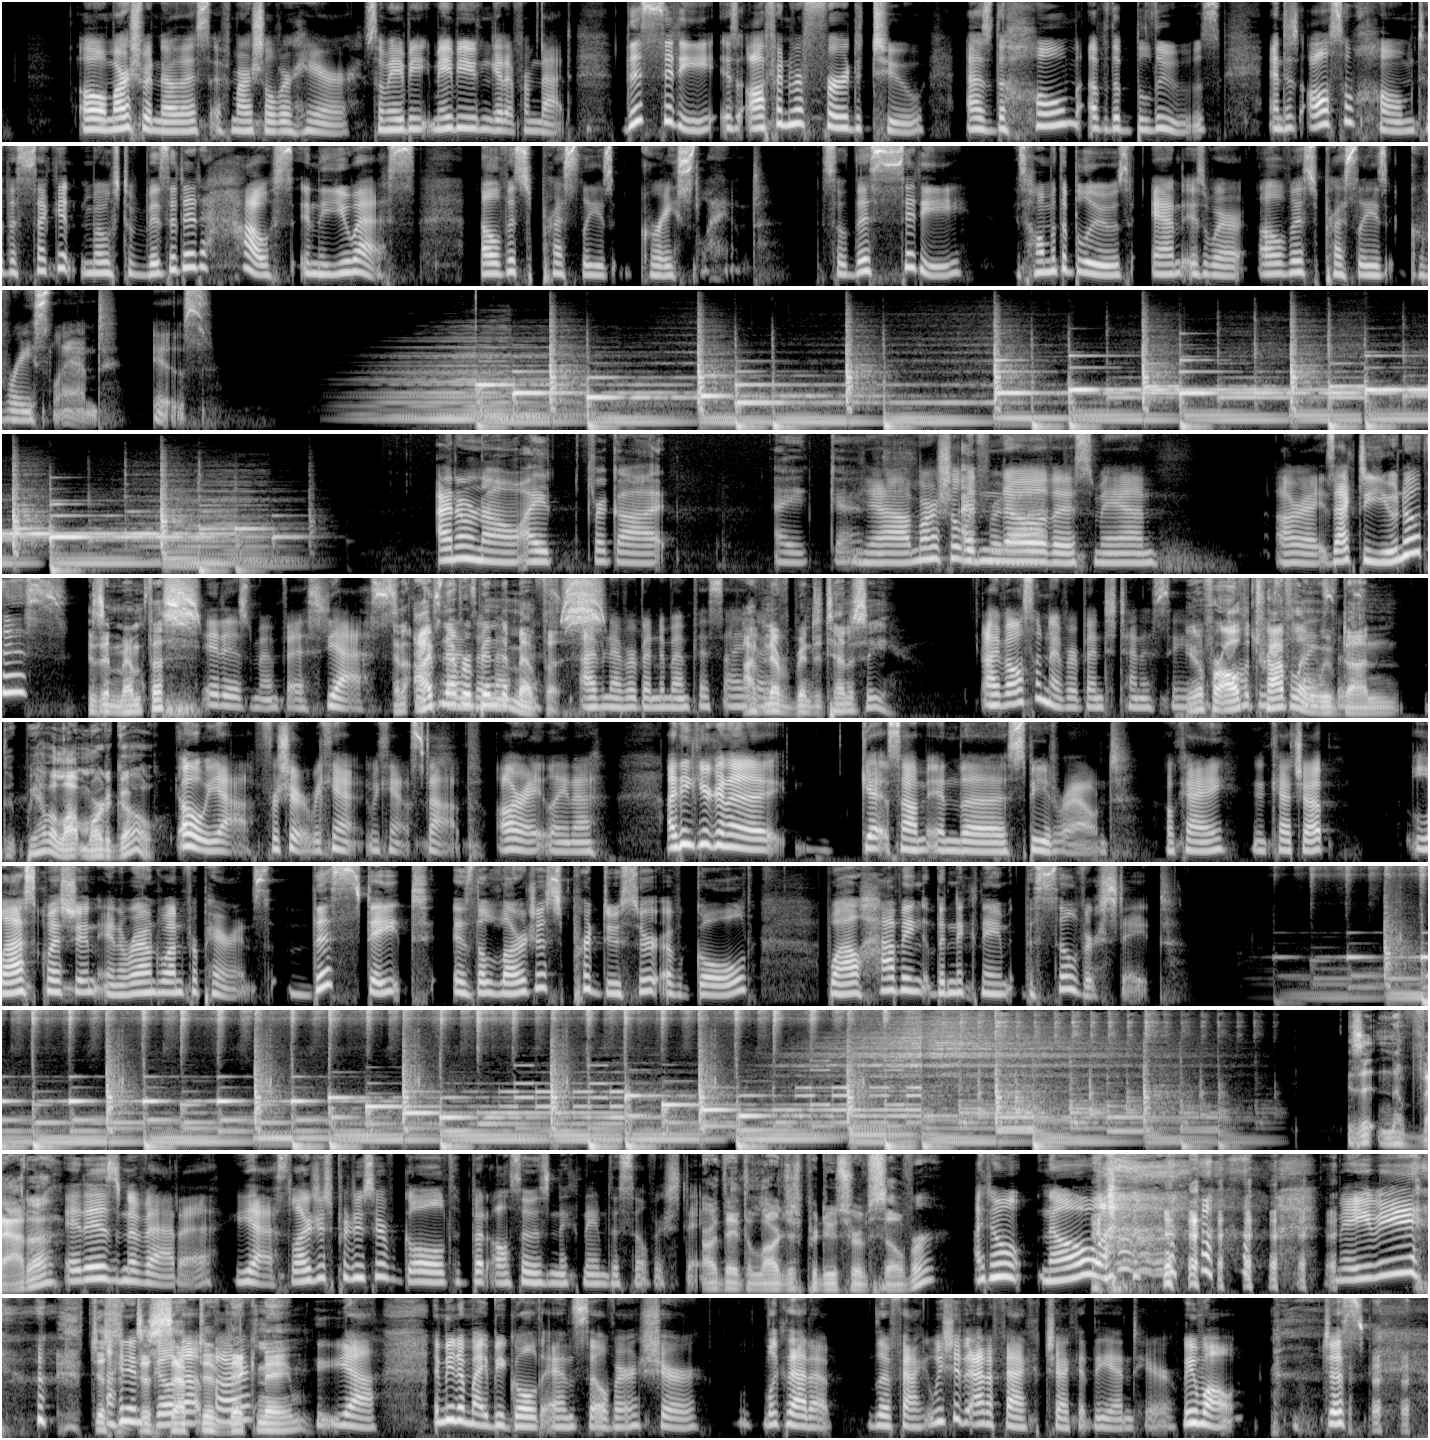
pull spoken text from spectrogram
Oh, Marsh would know this if Marshall were here. So maybe maybe you can get it from that. This city is often referred to as the home of the blues and is also home to the second most visited house in the US, Elvis Presley's Graceland. So this city is home of the blues and is where Elvis Presley's Graceland is. I don't know. I forgot. I guess. Yeah, Marshall would know this, man. All right. Zac, do you know this? Is it Memphis? It is Memphis, yes. And I've never been to Memphis. I've never been to Memphis either. I've never been to Tennessee. I've also never been to Tennessee. You know, for all the these traveling we've done, we have a lot more to go. Oh yeah, for sure. We can't we can't stop. All right, Lena. I think you're gonna get some in the speed round. Okay? You catch up. Last question in a round one for parents. This state is the largest producer of gold while having the nickname the Silver State. Is it Nevada? It is Nevada. Yes, largest producer of gold, but also is nicknamed the Silver State. Are they the largest producer of silver? I don't know. Maybe. Just a didn't go that deceptive nickname. Yeah. I mean, it might be gold and silver. Sure. Look that up. The fact we should add a fact check at the end here. We won't. Just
